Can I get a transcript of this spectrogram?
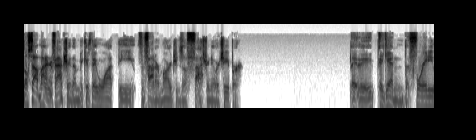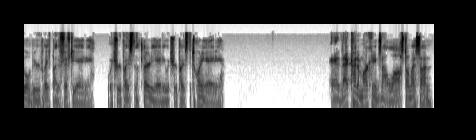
They'll stop manufacturing them because they want the, the fatter margins of faster, newer, cheaper. They, they, again, the 480 will be replaced by the 5080, which replaced the 3080, which replaced the 2080. And that kind of marketing is not lost on my son.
